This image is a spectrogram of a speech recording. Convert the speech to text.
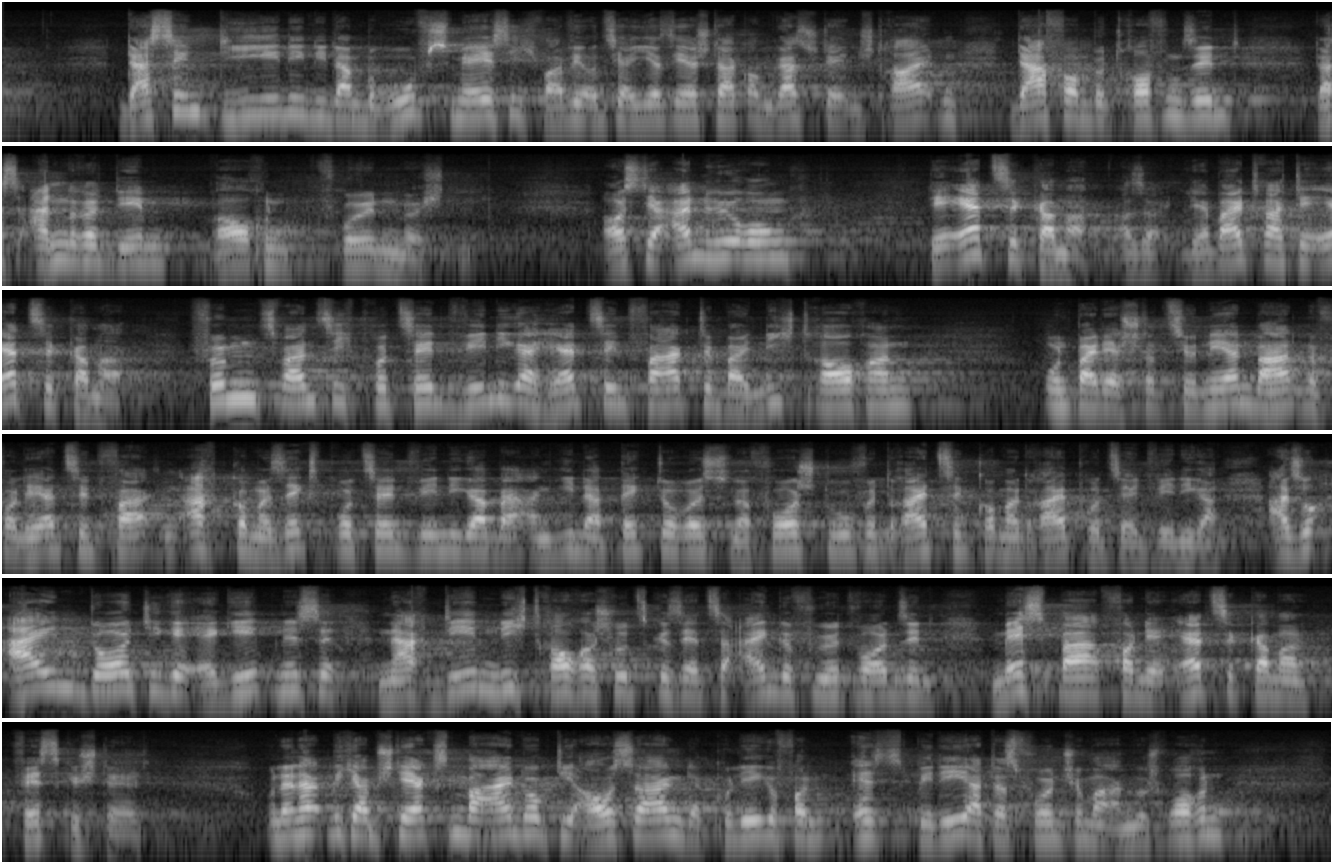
Das sind diejenigen, die dann berufsmäßig, weil wir uns ja hier sehr stark um Gaststätten streiten, davon betroffen sind, dass andere dem Rauchen frönen möchten. Aus der Anhörung der Ärztekammer, also der Beitrag der Ärztekammer, 25 Prozent weniger Herzinfarkte bei Nichtrauchern und bei der stationären Behandlung von Herzinfarkten 8,6 Prozent weniger, bei Angina pectoris, einer Vorstufe 13,3 Prozent weniger. Also eindeutige Ergebnisse, nachdem Nichtraucherschutzgesetze eingeführt worden sind, messbar von der Ärztekammer festgestellt. Und dann hat mich am stärksten beeindruckt die Aussagen, der Kollege von SPD hat das vorhin schon mal angesprochen,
